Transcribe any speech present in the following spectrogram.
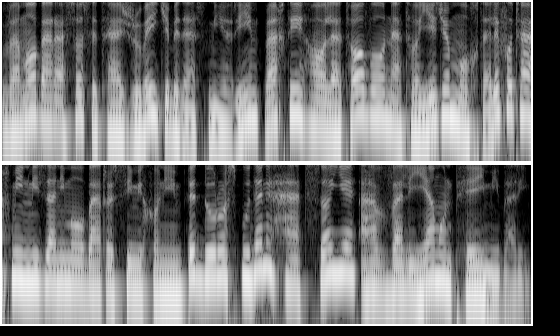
و ما بر اساس تجربه‌ای که به دست میاریم وقتی حالتها و نتایج مختلف و تخمین می‌زنیم و بررسی می‌کنیم به درست بودن حدسای اولیه‌مون پی می‌بریم.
